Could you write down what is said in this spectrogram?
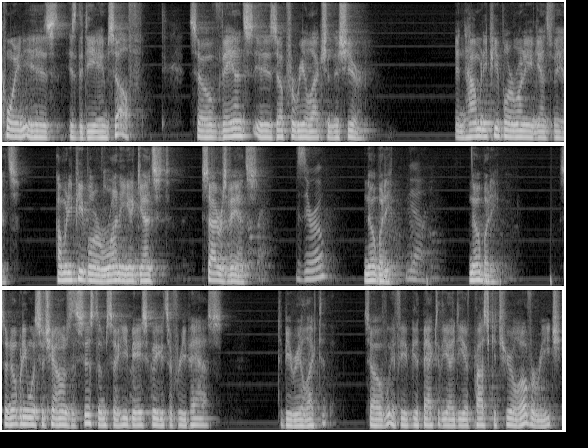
coin is is the DA himself. So Vance is up for reelection this year. And how many people are running against Vance? How many people are running against Cyrus Vance? Zero? Nobody. Yeah. Nobody. So nobody wants to challenge the system, so he basically gets a free pass to be reelected. So if you get back to the idea of prosecutorial overreach,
